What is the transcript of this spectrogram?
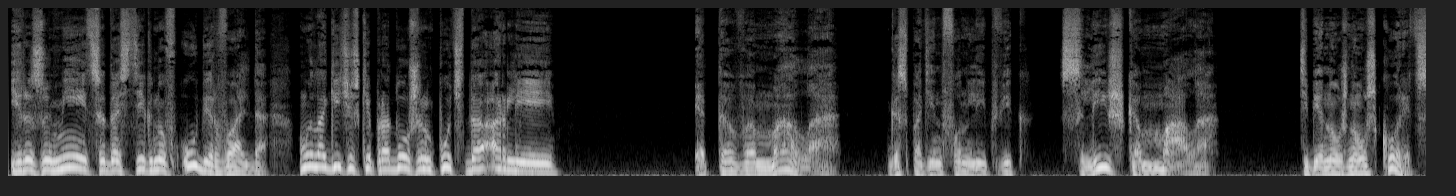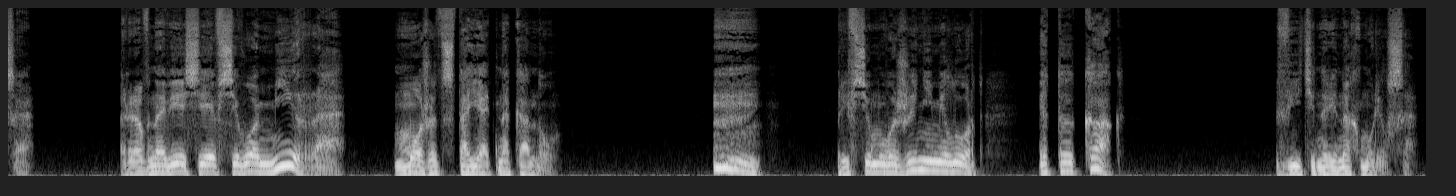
И, разумеется, достигнув Убервальда, мы логически продолжим путь до Орлеи. Этого мало, господин фон Липвик, слишком мало. Тебе нужно ускориться. Равновесие всего мира может стоять на кону. При всем уважении, милорд, это как? Витинари нахмурился. —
